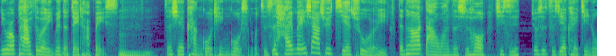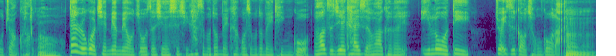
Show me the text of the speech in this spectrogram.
neural pathway 里面的 database，嗯这些看过、听过什么，只是还没下去接触而已。等他打完的时候，其实就是直接可以进入状况了。哦，但如果前面没有做这些事情，他什么都没看过，什么都没听过，然后直接开始的话，可能一落地就一只狗冲过来，嗯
